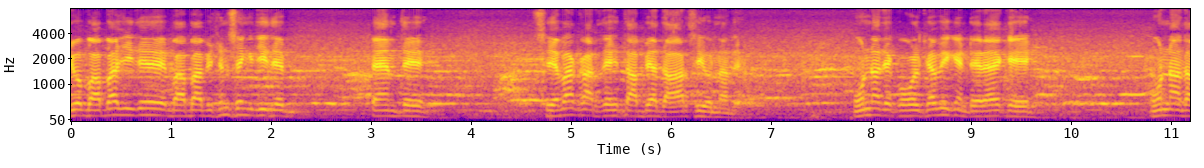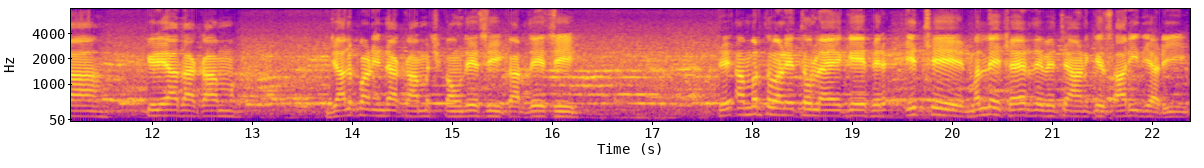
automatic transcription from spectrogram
ਜੋ ਬਾਬਾ ਜੀ ਦੇ, ਬਾਬਾ ਵਿਸ਼ਨ ਸਿੰਘ ਜੀ ਦੇ ਟਾਈਮ ਤੇ ਸੇਵਾ ਕਰਦੇ ਸੀ, ਤਾਬਿਆਦਾਰ ਸੀ ਉਹਨਾਂ ਦੇ। ਉਹਨਾਂ ਦੇ ਕੋਲ 24 ਘੰਟੇ ਰਹਿ ਕੇ ਉਹਨਾਂ ਦਾ ਕਿਰਿਆ ਦਾ ਕੰਮ, ਜਲ ਪਾਣੀ ਦਾ ਕੰਮ ਛਕਾਉਂਦੇ ਸੀ, ਕਰਦੇ ਸੀ। ਤੇ ਅੰਮ੍ਰਿਤ ਵਾਲੇ ਤੋਂ ਲੈ ਕੇ ਫਿਰ ਇੱਥੇ ਮੱਲੇ ਸ਼ਹਿਰ ਦੇ ਵਿੱਚ ਆਣ ਕੇ ਸਾਰੀ ਦਿਹਾੜੀ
